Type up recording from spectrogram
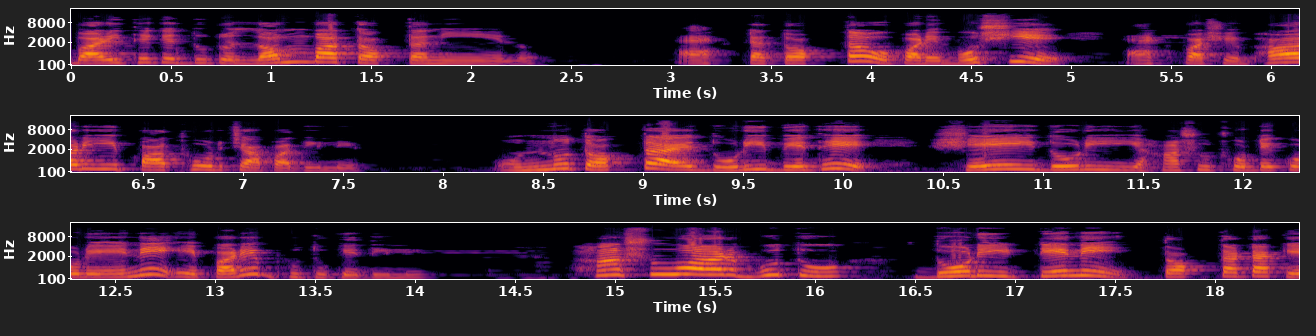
বাড়ি থেকে দুটো লম্বা তক্তা নিয়ে এলো। একটা তক্তা ওপারে বসিয়ে একপাশে ভারী পাথর চাপা দিলে। অন্য তক্তায় দড়ি বেঁধে সেই দড়ি হাসু ঠোঁটে করে এনে এপারে ভুতুকে দিলে। হাসু আর ভুতু দড়ি টেনে তক্তাটাকে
